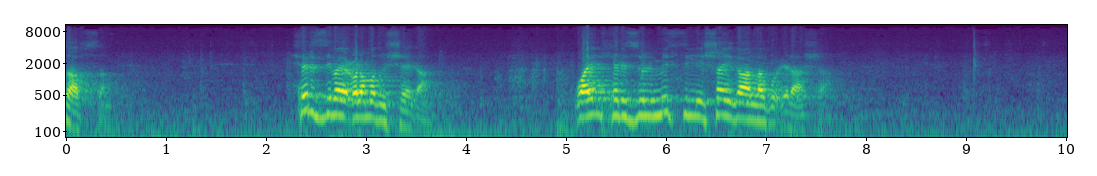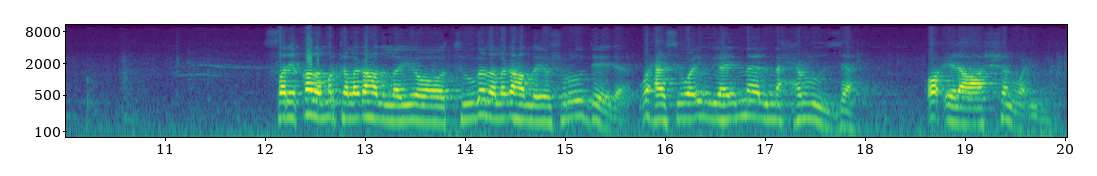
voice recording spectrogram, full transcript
saabsan xirzi bay culammadu sheegaan waa in xirzulmithli shaygaa lagu ilaashaa sariqada marka laga hadlayo tuugada laga hadlayo shuruuddeeda waxaasi waa inuu yahay maal maxruuza oo ilaashan waa inuu yahay.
